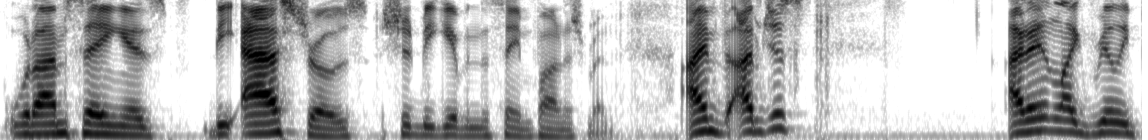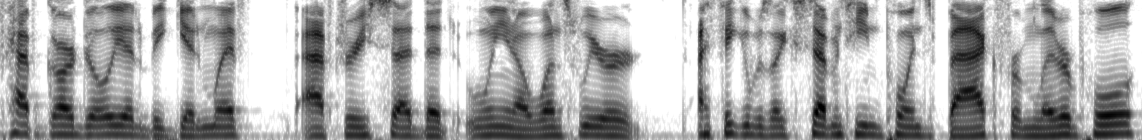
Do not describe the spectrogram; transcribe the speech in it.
What I'm saying is the Astros should be given the same punishment. I'm I'm just I didn't like really Pep Guardiola to begin with after he said that you know once we were I think it was like 17 points back from Liverpool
